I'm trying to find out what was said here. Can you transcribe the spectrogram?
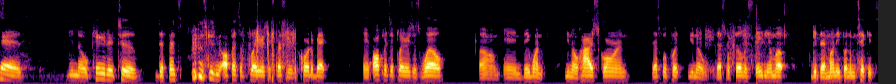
has, you know, catered to defense. excuse me, offensive players, especially the quarterback, and offensive players as well. Um, and they want, you know, high scoring. That's what put, you know, that's what fill the stadium up, get that money for them tickets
